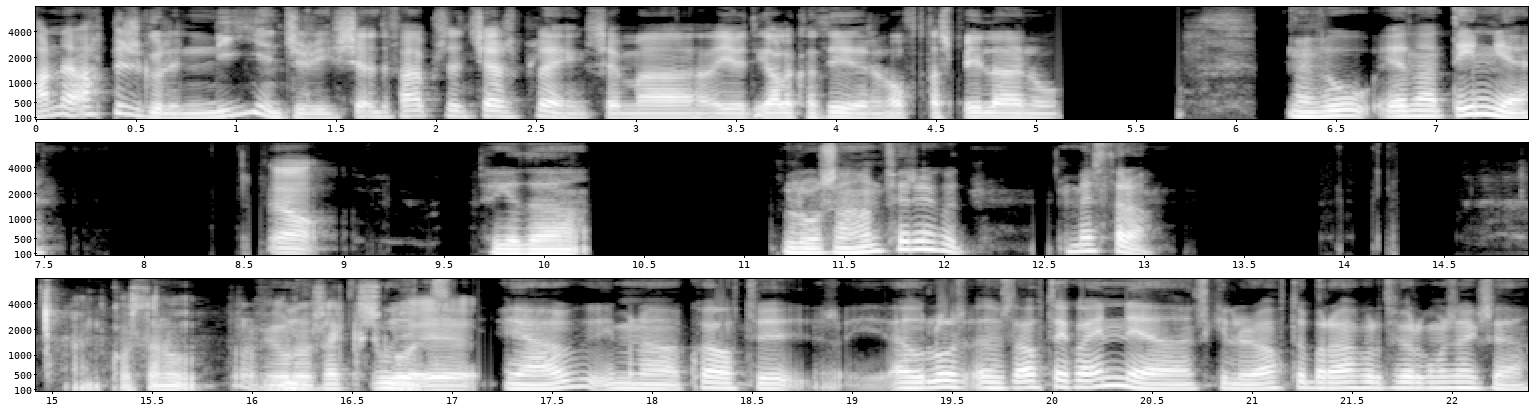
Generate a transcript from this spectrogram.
hann er appiskuli knee injury, 75% chance playing sem að ég veit ekki alveg hvað þýðir en ofta spilaði nú. En þú, eða Dinje já, Þeir geta losa hann fyrir einhvern meistara. Hann kostar nú bara 4 og 6 sko, ég, Já, ég meina, hvað áttu ef þú áttu eitthvað inni eða skilur, áttu bara akkurat 4,6 eða?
